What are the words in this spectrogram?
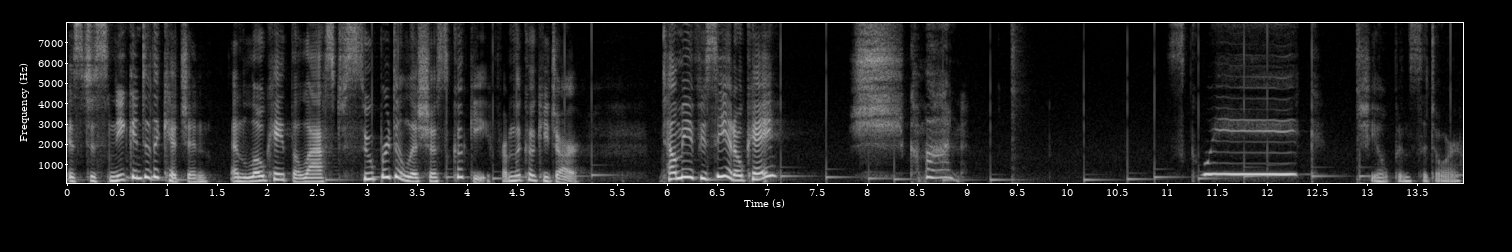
is to sneak into the kitchen and locate the last super delicious cookie from the cookie jar. Tell me if you see it, okay? Shh, come on. Squeak. She opens the door.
